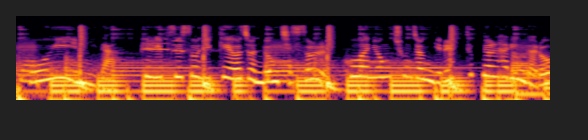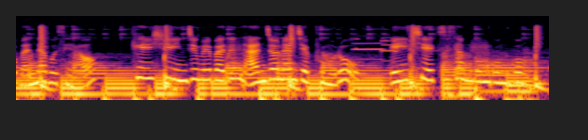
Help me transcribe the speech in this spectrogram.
5위입니다. 필립스 소니케어 전동 칫솔 호환용 충전기를 특별 할인가로 만나보세요. KC 인증을 받은 안전한 제품으로 HX3000,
